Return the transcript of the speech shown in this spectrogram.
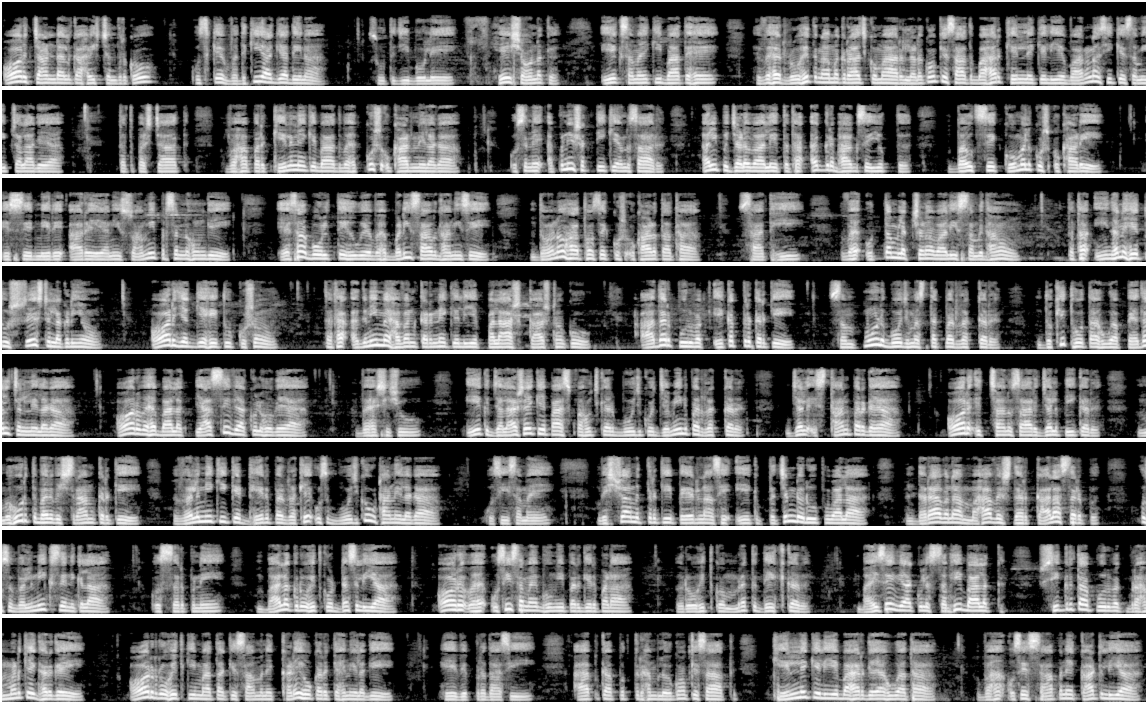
और चांडाल का हरिश्चंद्र को उसके वध की आज्ञा देना। सूत जी बोले, हे शौनक, एक समय की बात है। वह रोहित नामक राजकुमार लड़कों के साथ बाहर खेलने के लिए वाराणसी के समीप चला गया। तत्पश्चात वहाँ पर खेलने के बाद वह कुश उखाड़ने लगा। उसने अपनी शक्ति के अनुसार अल्प जड़ वाले तथा अग्रभाग से युक्त बहुत से कोमल कुश उखाड़े, इससे मेरे आर्य यानी स्वामी प्रसन्न होंगे। ऐसा बोलते हुए वह बड़ी सावधानी से दोनों हाथों से कुश उखाड़ता था। साथ ही वह उत्तम लक्षणों वाली संविधाओं तथा ईंधन हेतु श्रेष्ठ लकड़ियों और यज्ञ हेतु कुशों तथा अग्नि में हवन करने के लिए पलाश काष्ठों को आदर पूर्वक एकत्र करके संपूर्ण बोझ मस्तक पर रखकर दुखित होता हुआ पैदल चलने लगा और वह बालक प्यास से व्याकुल हो गया। वह शिशु एक जलाशय के पास पहुंचकर बोझ को ज़मीन पर रखकर जल स्थान पर गया और इच्छानुसार जल पीकर मुहूर्त भर विश्राम करके वाल्मीकि के ढेर पर रखे उस बोझ को उठाने लगा। उसी समय विश्वामित्र की प्रेरणा से एक प्रचंड रूप वाला डरावना महाविषधर काला सर्प उस वल्मीक से निकला। उस सर्प ने बालक रोहित को डस लिया और वह उसी समय भूमि पर गिर पड़ा। रोहित को मृत देखकर भय से व्याकुल सभी बालक शीघ्रता पूर्वक ब्राह्मण के घर गए और रोहित की माता के सामने खड़े होकर कहने लगे, हे विप्रदासी, आपका पुत्र हम लोगों के साथ खेलने के लिए बाहर गया हुआ था। वहाँ उसे सांप ने काट लिया,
